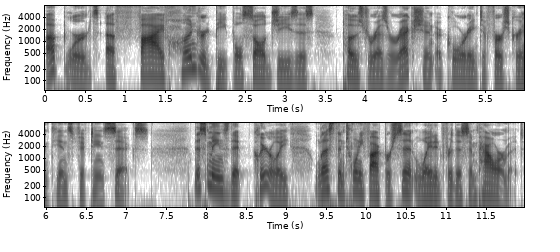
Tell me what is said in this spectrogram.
upwards of 500 people saw Jesus post resurrection, according to 1 Corinthians 15 6. This means that clearly less than 25% waited for this empowerment.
